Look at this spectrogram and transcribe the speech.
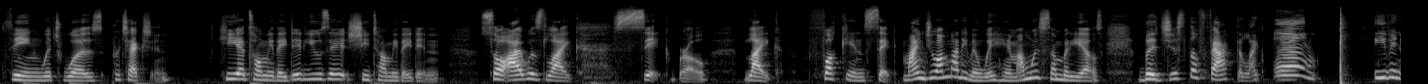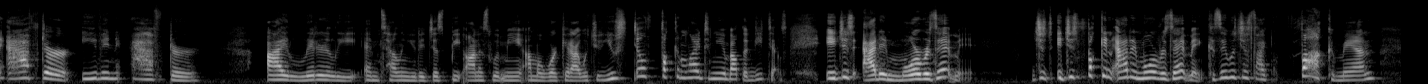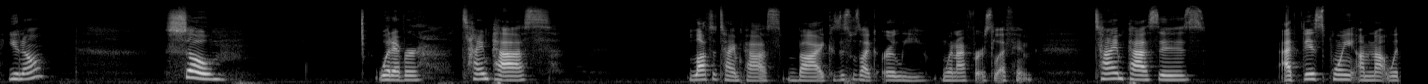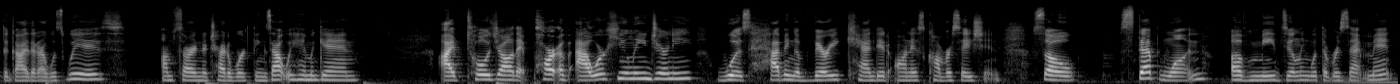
thing, which was protection. He had told me they did use it, she told me they didn't. So I was like, sick, bro. Like, fucking sick. Mind you, I'm not even with him. I'm with somebody else. But just the fact that like, oh, even after, even after I literally am telling you to just be honest with me. I'm gonna work it out with you. You still fucking lied to me about the details. It just added more resentment. Just it just fucking added more resentment because it was just like fuck, man. You know. So, whatever. Time pass lots of time pass by because this was like early when I first left him. Time passes. At this point, I'm not with the guy that I was with. I'm starting to try to work things out with him again. I've told y'all that part of our healing journey was having a very candid, honest conversation. So, step one of me dealing with the resentment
